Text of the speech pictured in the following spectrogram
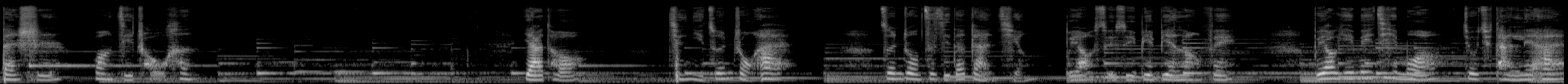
但是忘记仇恨。丫头，请你尊重爱，尊重自己的感情，不要随随便便浪费，不要因为寂寞就去谈恋爱，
